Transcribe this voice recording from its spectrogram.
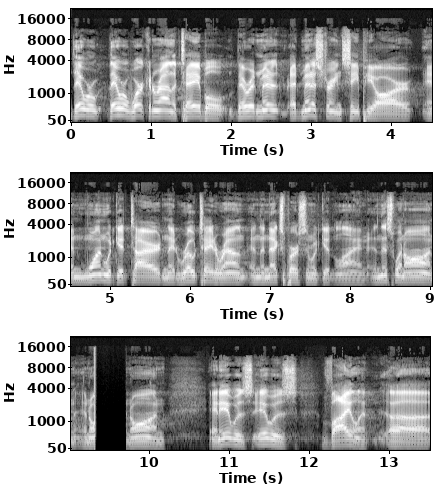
they were they were working around the table. They were admi- administering CPR, and one would get tired, and they'd rotate around, and the next person would get in line. And this went on and on and on, and it was it was violent. Uh,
